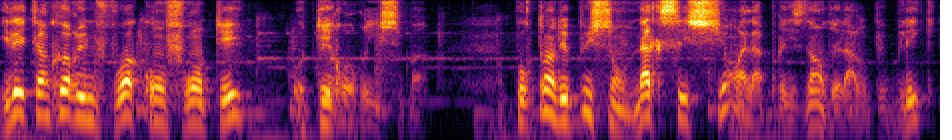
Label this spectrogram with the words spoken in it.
il est encore une fois confronté au terrorisme. Pourtant, depuis son accession à la présidence de la République,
